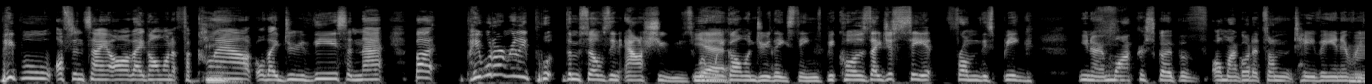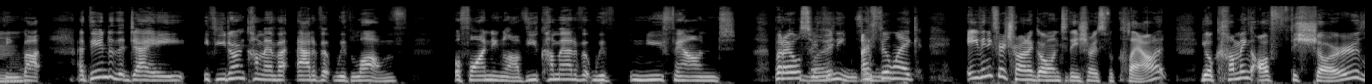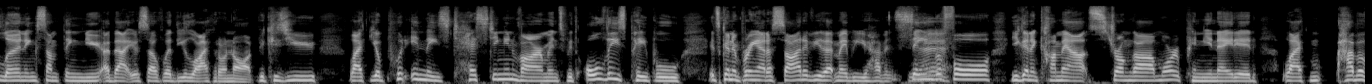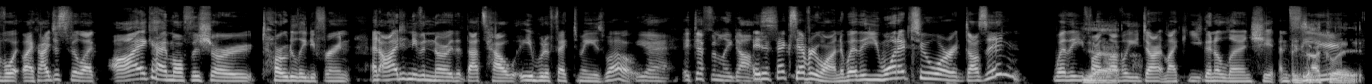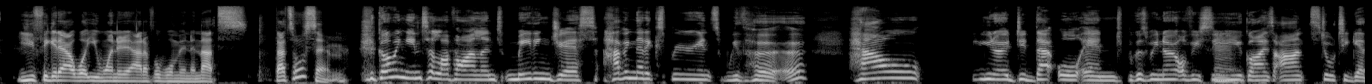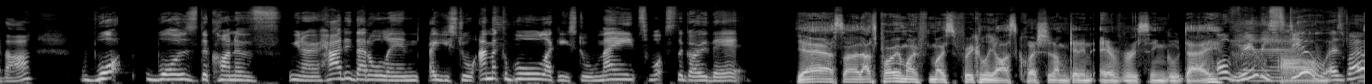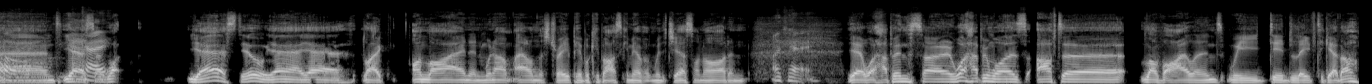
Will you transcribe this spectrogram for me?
people often say, oh, they go on it for Mm. clout or they do this and that. But people don't really put themselves in our shoes when Yeah. we go and do these things because they just see it from this big, you know, microscope of, oh my God, it's on TV and everything. Mm. But at the end of the day, if you don't come ever out of it with love or finding love, you come out of it with newfound But I also think, I feel like even if you're trying to go onto these shows for clout, you're coming off the show learning something new about yourself, whether you like it or not, because you like you're put in these testing environments with all these people. It's going to bring out a side of you that maybe you haven't seen Yeah. before. You're going to come out stronger, more opinionated, like have a voice. Like I just feel like I came off the show totally different and I didn't even know that that's how it would affect me as well. Yeah, it definitely does. It affects everyone, whether you want it to or it doesn't. Whether you find Yeah. love or you don't, like you're gonna learn shit. And for Exactly. you, you figured out what you wanted out of a woman, and that's that's awesome. The going into Love Island, meeting Jess, having that experience with her, how, you know, did that all end? Because we know obviously Mm. you guys aren't still together. What was the kind of, you know, how did that all end? Are you still amicable? Like, are you still mates? What's the go there? Yeah. So that's probably my most frequently asked question I'm getting every single day. Oh, really? Still Um, as well. And yeah, Okay. so what? Yeah, still, yeah, yeah. Like online and when I'm out on the street, people keep asking me if I'm with Jess or not. And Okay. yeah, what happened? So what happened was after Love Island, we did leave together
